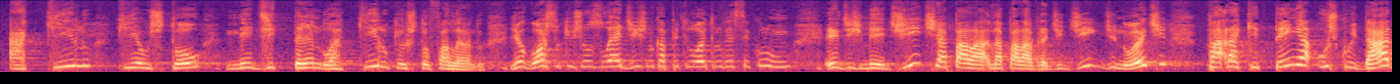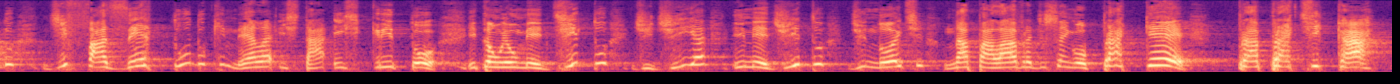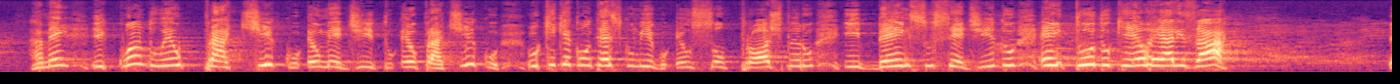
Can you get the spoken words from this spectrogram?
aquilo que eu estou meditando, aquilo que eu estou falando. E eu gosto do que Josué diz no capítulo 8, no versículo 1. Ele diz: Medite palavra, na palavra de dia e de noite, para que tenha os cuidado de fazer tudo que nela está escrito. Então eu medito de dia e medito de noite na palavra do Senhor. Para quê? Para praticar Amém? E quando eu pratico, eu medito, eu pratico, o que, que acontece comigo? Eu sou próspero e bem-sucedido em tudo que eu realizar.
